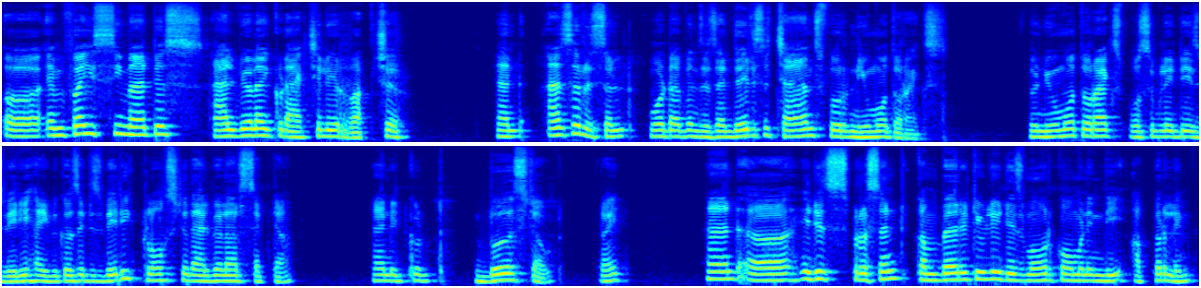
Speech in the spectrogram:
uh, emphysematous alveoli could actually rupture. And as a result, what happens is that there is a chance for pneumothorax. So pneumothorax possibility is very high because it is very close to the alveolar septa and it could burst out, right? And uh, it is present comparatively, it is more common in the upper limb.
